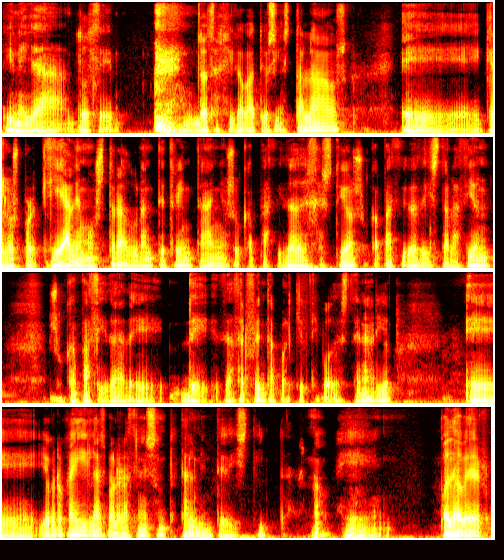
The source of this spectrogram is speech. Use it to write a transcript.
tiene ya 12, 12 gigavatios instalados, eh, que, los, que ha demostrado durante 30 años su capacidad de gestión, su capacidad de instalación, su capacidad de, de, hacer frente a cualquier tipo de escenario. Eh, yo creo que ahí las valoraciones son totalmente distintas. Eh, puede haber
